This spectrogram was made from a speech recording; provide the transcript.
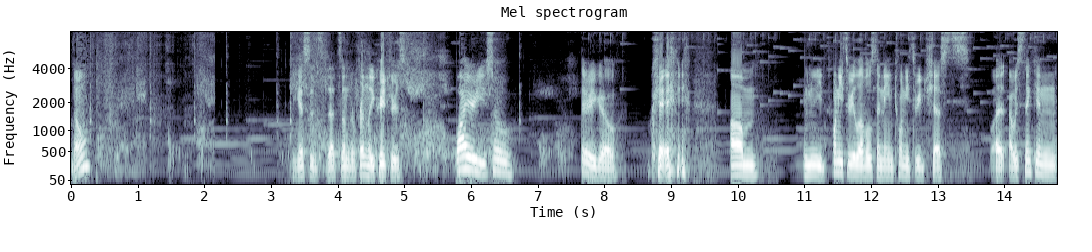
No? I guess it's that's under friendly creatures. Why are you so... There you go. Okay. um, we need 23 levels to name 23 chests. But I was thinking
